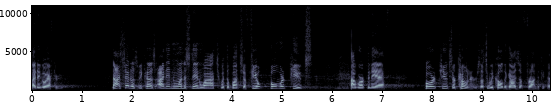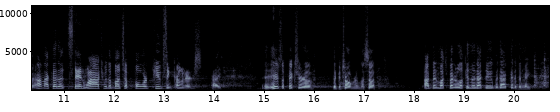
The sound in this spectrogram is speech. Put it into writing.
I didn't go after it. Now, I said it was because I didn't want to stand watch with a bunch of forward pukes. I worked in the aft, Forward pukes or coners. That's what we call the guys up front. I'm not going to stand watch with a bunch of forward pukes and coners, right? Uh, here's a picture of the control room. So I've been much better looking than that dude, but that could have been me.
